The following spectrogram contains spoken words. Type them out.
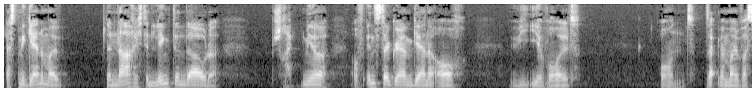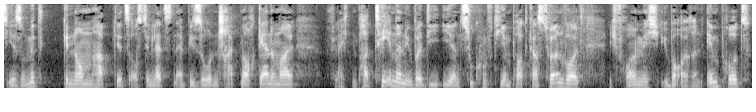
Lasst mir gerne mal eine Nachricht in LinkedIn da oder schreibt mir auf Instagram gerne auch, wie ihr wollt. Und sagt mir mal, was ihr so mitgenommen habt jetzt aus den letzten Episoden. Schreibt mir auch gerne mal, vielleicht ein paar Themen, über die ihr in Zukunft hier im Podcast hören wollt. Ich freue mich über euren Input.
